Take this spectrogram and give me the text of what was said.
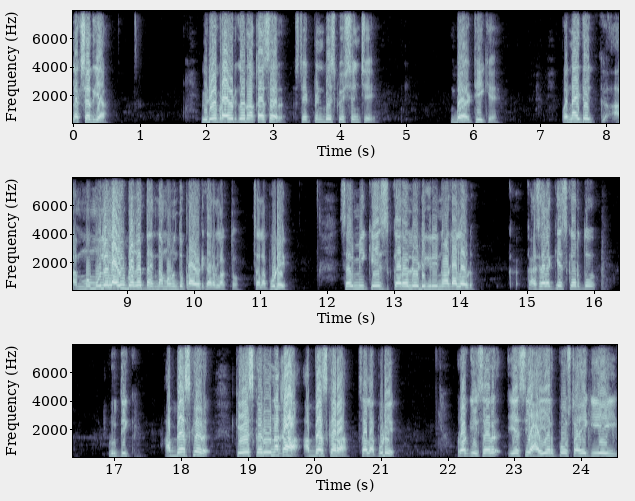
लक्षात घ्या. व्हिडिओ प्रायव्हेट करू नका सर स्टेटमेंट बेस्ड क्वेश्चनचे बर ठीक आहे. पण नाही ते मग मुलं लाईव्ह बघत नाहीत ना म्हणून तो प्रायव्हेट करावा लागतो. चला पुढे. सर मी केस करवलो डिग्री नॉट अलाउड कशाला केस करतो? ऋतिक अभ्यास कर. केस करू नका अभ्यास करा. चला पुढे. Rocky sir S C higher post आहे की AE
